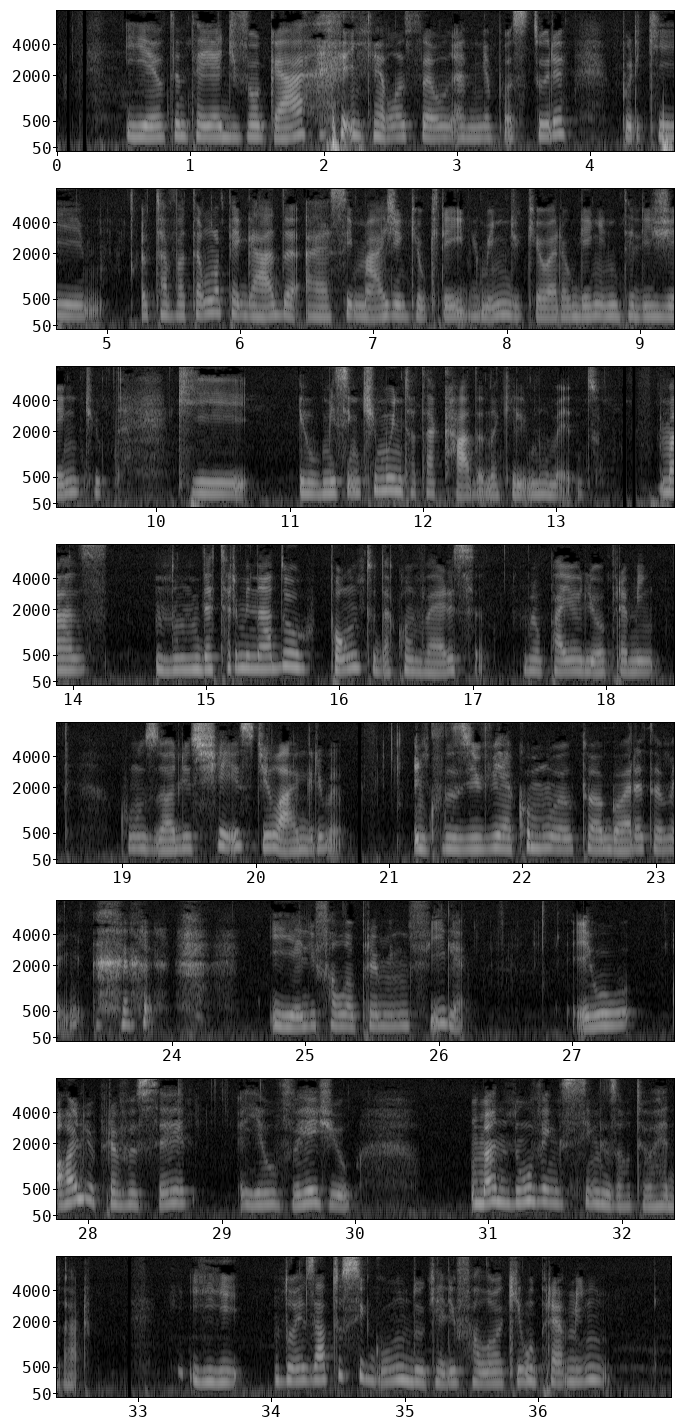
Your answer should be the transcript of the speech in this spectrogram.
E eu tentei advogar em relação à minha postura, porque eu tava tão apegada a essa imagem que eu criei de mim, de que eu era alguém inteligente, que eu me senti muito atacada naquele momento. Mas num determinado ponto da conversa, meu pai olhou para mim com os olhos cheios de lágrima. Inclusive é como eu tô agora também. e ele falou para mim, filha, eu olho para você e eu vejo uma nuvem cinza ao teu redor. E no exato segundo que ele falou aquilo para mim,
